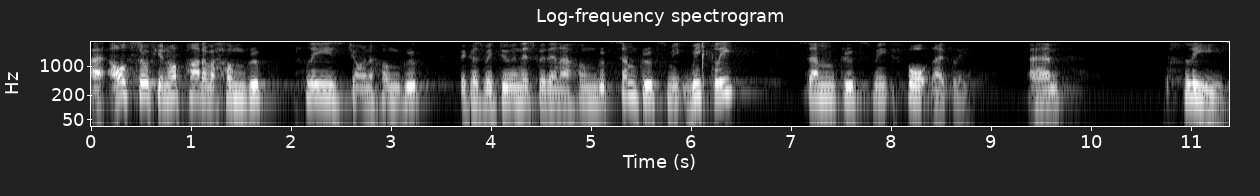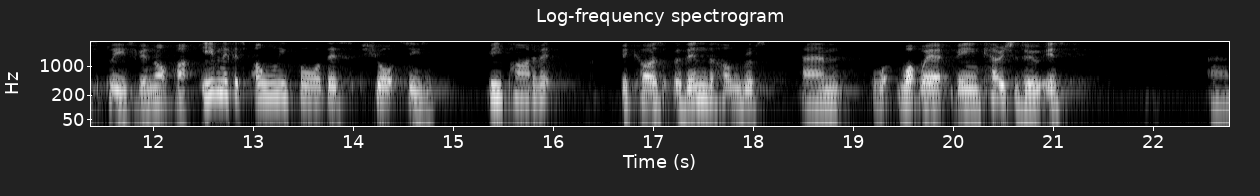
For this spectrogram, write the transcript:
Uh, also, if you're not part of a home group, please join a home group because we're doing this within our home group. Some groups meet weekly, some groups meet fortnightly. Um, please, please, if you're not part, even if it's only for this short season, be part of it because within the home groups, um, what we're being encouraged to do is uh,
